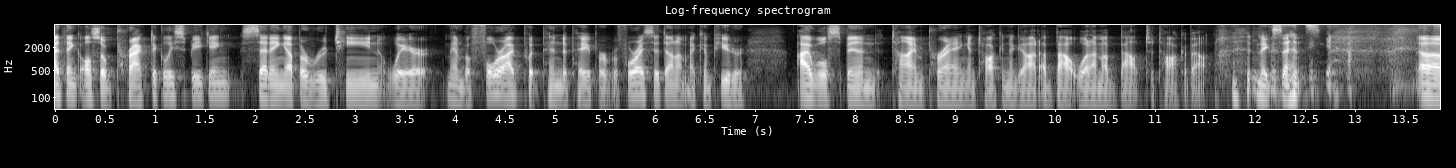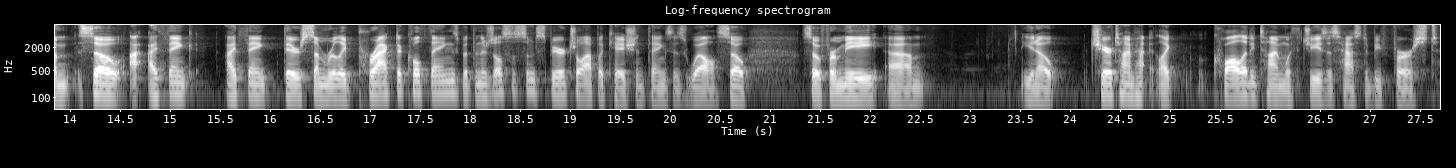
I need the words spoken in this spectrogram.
I think also practically speaking setting up a routine where man before i put pen to paper before i sit down at my computer i will spend time praying and talking to god about what i'm about to talk about. It makes sense. Yeah. um, so I, I think i think there's some really practical things but then there's also some spiritual application things as well. So so for me um, you know chair time like quality time with Jesus has to be first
